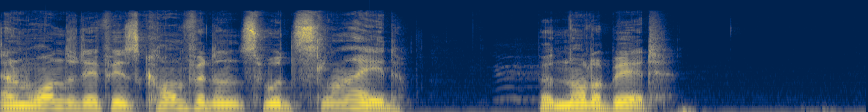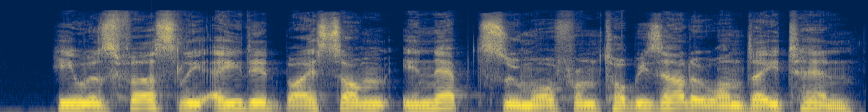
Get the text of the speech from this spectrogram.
and wondered if his confidence would slide, but not a bit. He was firstly aided by some inept sumo from Tobizaru on day 10.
